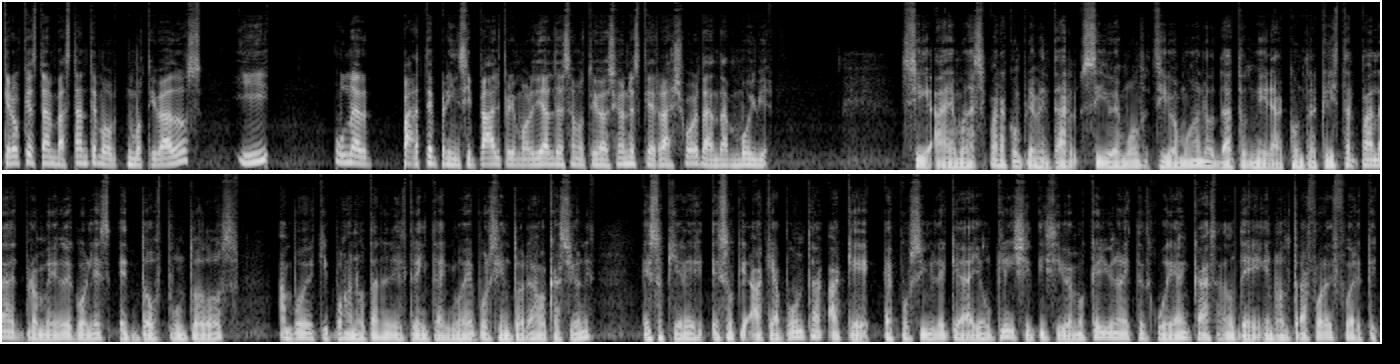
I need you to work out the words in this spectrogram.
creo que están bastante motivados y una parte principal, primordial de esa motivación es que Rashford anda muy bien. Sí, además para complementar, si vemos, si vamos a los datos, mira, contra Crystal Palace el promedio de goles es 2.2. Ambos equipos anotan en el 39% de las ocasiones eso quiere, eso que, a qué apunta a que es posible que haya un clean sheet. Y si vemos que United juega en casa, donde en Old Trafford es fuerte,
